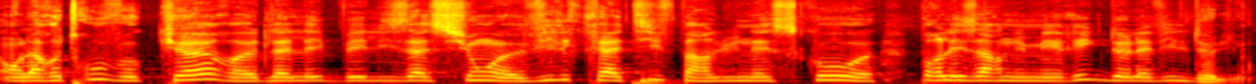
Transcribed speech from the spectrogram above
on la retrouve au cœur de la labellisation ville créative par l'UNESCO pour les arts numériques de la ville de Lyon.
